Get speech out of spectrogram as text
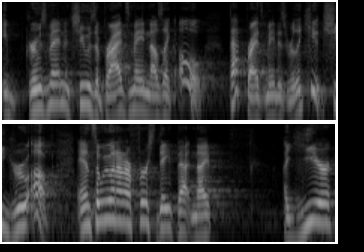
a groomsman and she was a bridesmaid, and I was like, oh, that bridesmaid is really cute. She grew up. And so we went on our first date that night. A year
